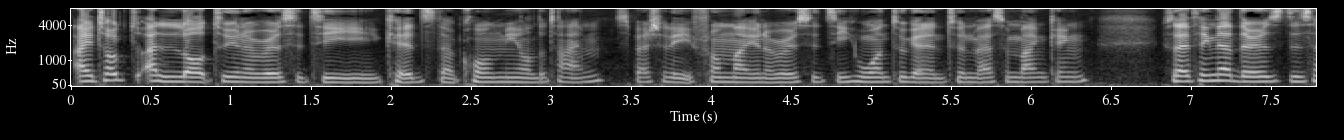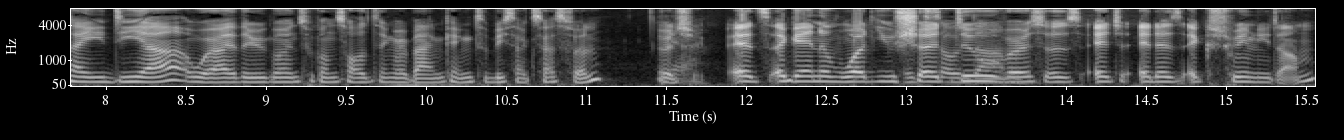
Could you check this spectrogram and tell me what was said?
I talked a lot to university kids that call me all the time, especially from my university who want to get into investment banking. Because I think that there's this idea where either you're going to consulting or banking to be successful. Which Yeah. it's again of what you should so do dumb. versus it. It is extremely dumb.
